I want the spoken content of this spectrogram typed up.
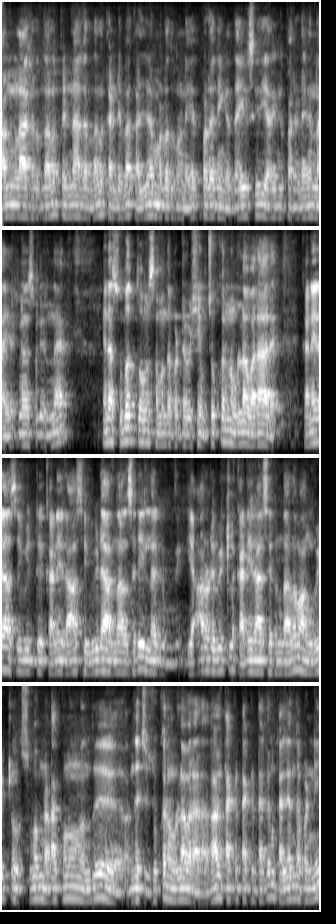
ஆண்களாக இருந்தாலும் பெண்ணாக இருந்தாலும் கண்டிப்பாக கல்யாணம் பண்ணுறதுக்கான ஏற்பாடை நீங்கள் தயவுசெய்து இறங்கி பண்ணிடுங்க நான் ஏற்கனவே சொல்லியிருந்தேன். ஏன்னா சுபத்துவம் சம்மந்தப்பட்ட விஷயம். சுக்கரன் உள்ளே வராரு. கனிராசி வீட்டு கன்னிராசி வீடாக இருந்தாலும் சரி இல்லை யாரோட வீட்டில் கனிராசி இருந்தாலும் அவங்க வீட்டில் ஒரு சுபம் நடக்கணும்னு வந்து வந்துச்சு. சுக்கரன் உள்ளே வராரு. அதனால் டக்கு டக்கு டக்குன்னு கல்யாணம் பண்ணி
